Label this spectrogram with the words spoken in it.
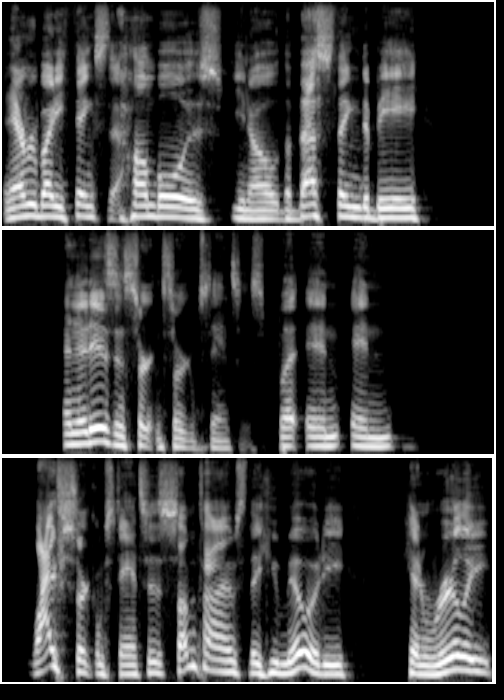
and everybody thinks that humble is, you know, the best thing to be. And it is in certain circumstances. But in in life circumstances, sometimes the humility can really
